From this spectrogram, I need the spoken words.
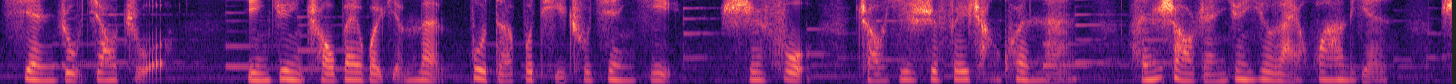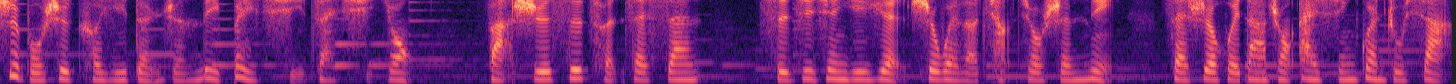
陷入焦灼。营运筹备委员们不得不提出建议：师父，找医师非常困难。很少人愿意来花莲，是不是可以等人力备齐再启用？法师思忖再三，慈济建医院是为了抢救生命，在社会大众爱心灌注下，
